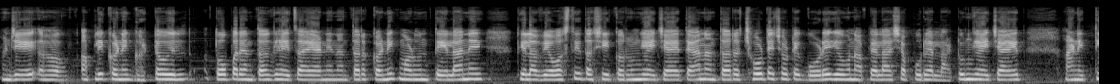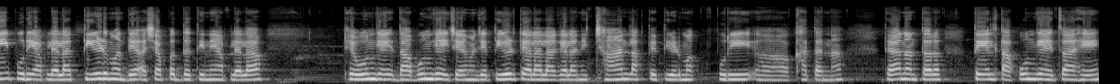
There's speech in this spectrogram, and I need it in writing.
म्हणजे आपली कणिक घट्ट होईल तोपर्यंत घ्यायचं आहे आणि नंतर कणिक मळून तेलाने तिला व्यवस्थित अशी करून घ्यायची आहे. त्यानंतर छोटे छोटे गोळे घेऊन आपल्याला अशा पुऱ्या लाटून घ्यायच्या आहेत आणि ती पुरी आपल्याला तीडमध्ये अशा पद्धतीने आपल्याला ठेवून घ्याय दाबून घ्यायची आहे. म्हणजे तीळ त्याला लागेल आणि छान लागते तीळ मग पुरी खाताना. त्यानंतर तेल तापून घ्यायचं आहे.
